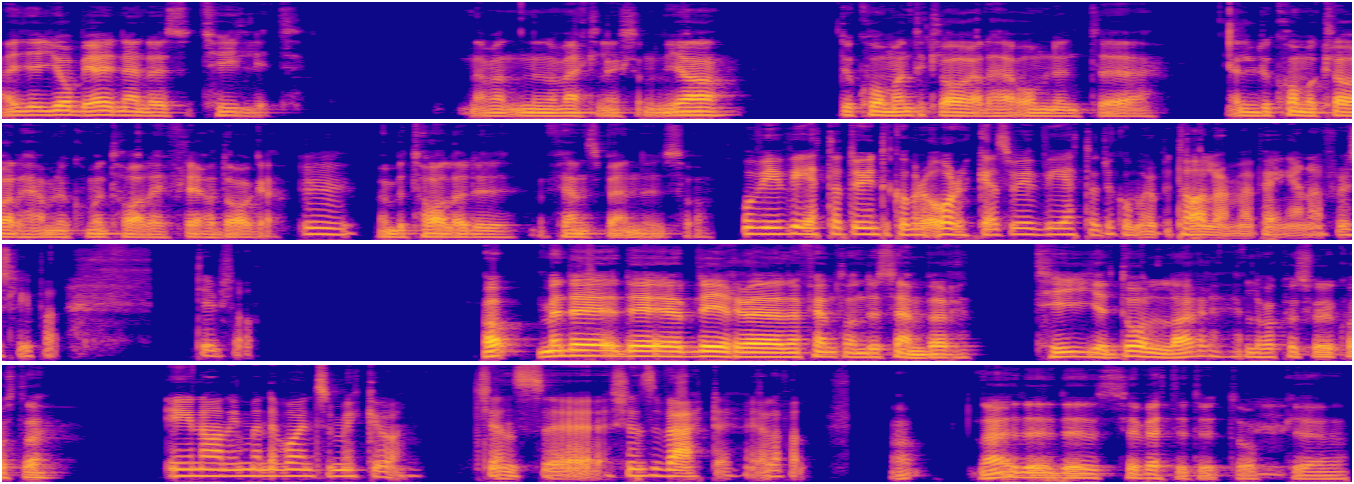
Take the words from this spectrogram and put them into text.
Ja, Det jobbiga är när det är så tydligt. När man, när man verkligen liksom, ja, du kommer inte klara det här om du inte, eller du kommer klara det här men det kommer ta dig flera dagar. mm. Men betalar du fem spänn nu så. Och vi vet att du inte kommer att orka, så vi vet att du kommer att betala de här pengarna för att slippa. Typ så. Ja, men det, det blir eh, den 15 december 10 dollar, eller vad skulle det kosta? Ingen aning, men det var inte så mycket. Va? Känns, eh, känns värt det i alla fall. Nej, det, det ser vettigt ut och eh,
